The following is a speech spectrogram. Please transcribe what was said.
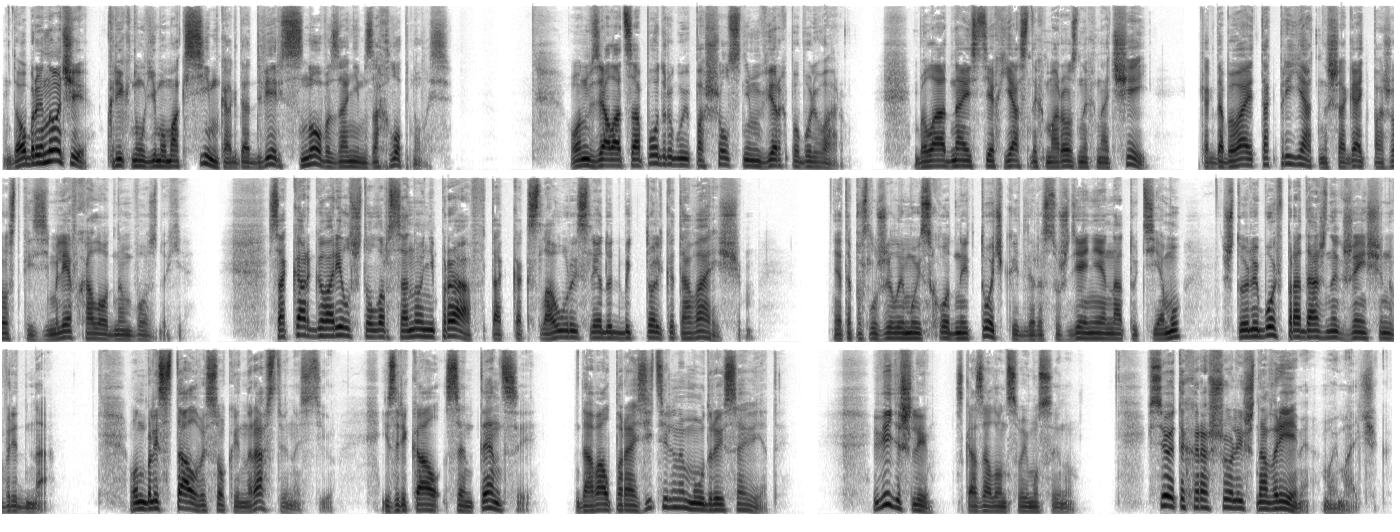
«Доброй ночи!» — крикнул ему Максим, когда дверь снова за ним захлопнулась. Он взял отца под руку и пошел с ним вверх по бульвару. Была одна из тех ясных морозных ночей, когда бывает так приятно шагать по жесткой земле в холодном воздухе. Сакар говорил, что Ларсано не прав, так как с Лаурой следует быть только товарищем. Это послужило ему исходной точкой для рассуждения на ту тему, что любовь продажных женщин вредна. Он блистал высокой нравственностью, изрекал сентенции, давал поразительно мудрые советы. «Видишь ли», — сказал он своему сыну, все это хорошо лишь на время, мой мальчик.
